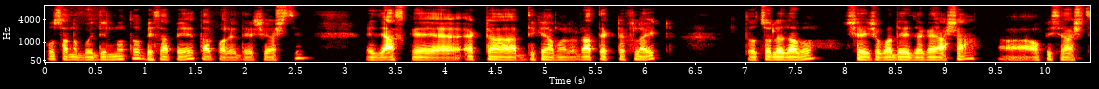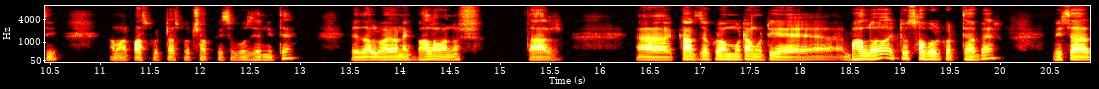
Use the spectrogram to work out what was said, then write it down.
পঁচানব্বই দিন মতো ভিসা পেয়ে তারপরে দেশে আসছি। এই যে আজকে একটা দিকে আমার রাতে একটা ফ্লাইট তো চলে যাব। সেই সুবাদে এই জায়গায় আসা অফিসে আসছি আমার পাসপোর্ট টাসপোর্ট সব কিছু বুঝিয়ে নিতে। রেজাল ভাই অনেক ভালো মানুষ। তার কার্যক্রম মোটামুটি ভালো। একটু সবর করতে হবে। ভিসার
